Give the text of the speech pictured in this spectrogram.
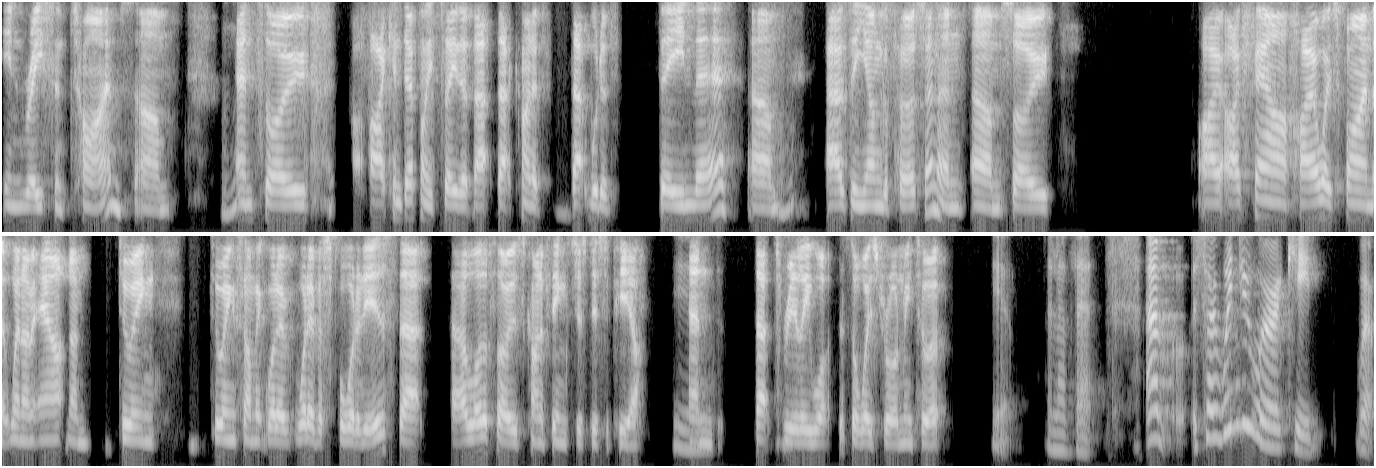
in recent times. Um, mm-hmm. And so I can definitely see that that that kind of that would have been there um, mm-hmm. as a younger person, and um, so I, I found I always find that when I'm out and I'm doing doing something whatever whatever sport it is that a lot of those kind of things just disappear, yeah. and that's really what has always drawn me to it. Yeah, I love that. Um, so when you were a kid, well,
